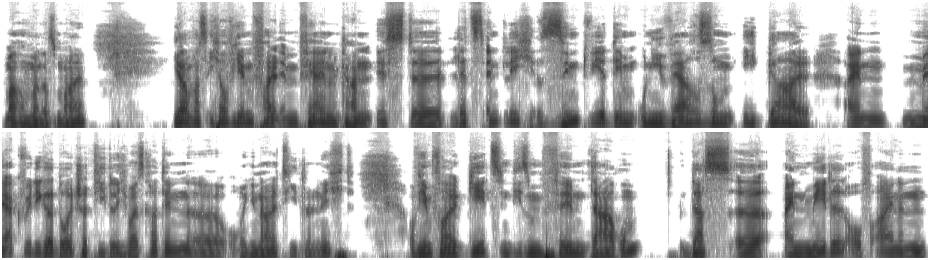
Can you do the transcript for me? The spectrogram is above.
machen wir das mal. Ja, was ich auf jeden Fall empfehlen kann, ist äh, letztendlich sind wir dem Universum egal. Ein merkwürdiger deutscher Titel, ich weiß gerade den äh, Originaltitel nicht. Auf jeden Fall geht's in diesem Film darum, dass äh, ein Mädel auf einen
